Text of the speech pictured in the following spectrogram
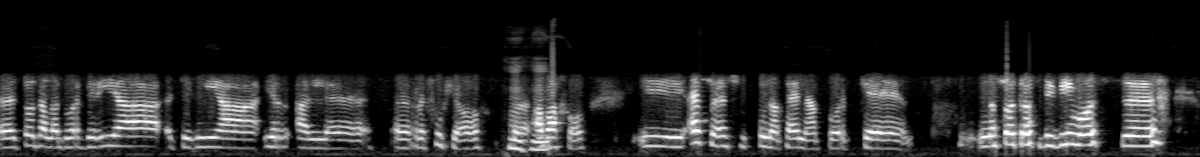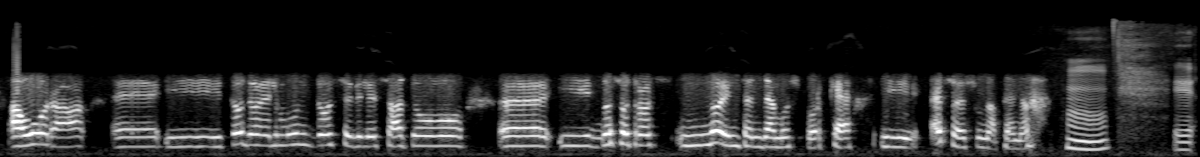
eh, toda la guardería tenía ir al eh, eh, refugio abajo. Y eso es una pena porque nosotros vivimos ahora y todo el mundo civilizado y nosotros no entendemos por qué y eso es una pena. Mm. Eh,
